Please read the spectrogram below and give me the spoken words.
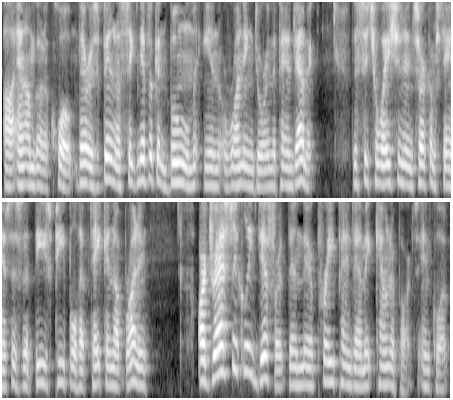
uh, and I'm going to quote, there has been a significant boom in running during the pandemic. The situation and circumstances that these people have taken up running are drastically different than their pre pandemic counterparts. End quote.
